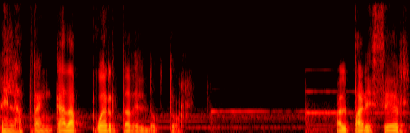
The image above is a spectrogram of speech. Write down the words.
de la trancada puerta del doctor. Al parecer,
